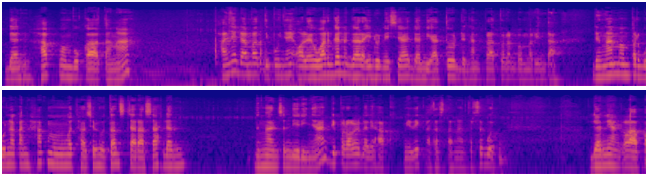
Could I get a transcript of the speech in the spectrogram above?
dan hak membuka tanah hanya dapat dipunyai oleh warga negara Indonesia dan diatur dengan peraturan pemerintah dengan mempergunakan hak memungut hasil hutan secara sah dan dengan sendirinya diperoleh dari hak milik atas tanah tersebut. Dan yang ke-8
